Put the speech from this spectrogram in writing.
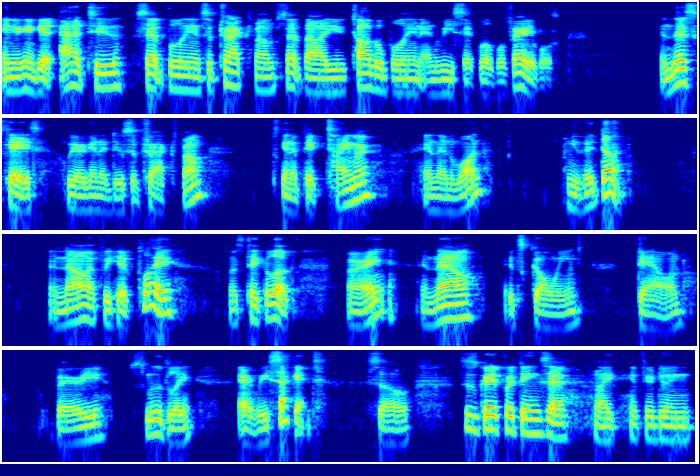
And you're going to get add to, set boolean, subtract from, set value, toggle boolean, and reset global variables. In this case, we are going to do subtract from. It's going to pick timer and then one. You hit done. And now if we hit play, let's take a look. All right. And now it's going down very smoothly every second. So this is great for things that like if you're doing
